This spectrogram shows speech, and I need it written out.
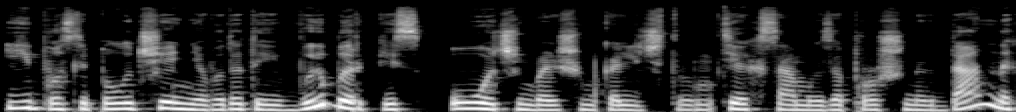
И после получения вот этой выборки с очень большим количеством тех самых запрошенных данных,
